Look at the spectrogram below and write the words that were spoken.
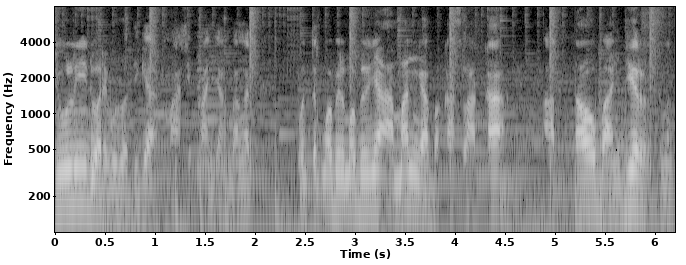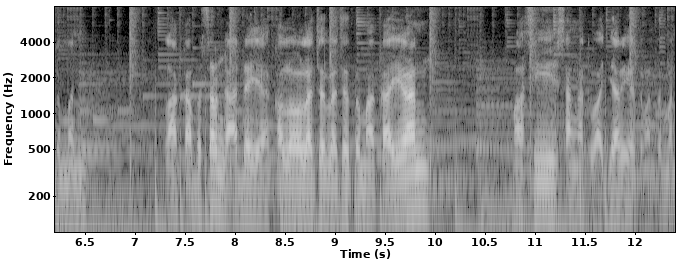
Juli 2023 masih panjang banget. Untuk mobil-mobilnya aman nggak bekas laka atau banjir teman-teman. Laka besar nggak ada ya. Kalau lecet-lecet pemakaian masih sangat wajar ya teman-teman.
